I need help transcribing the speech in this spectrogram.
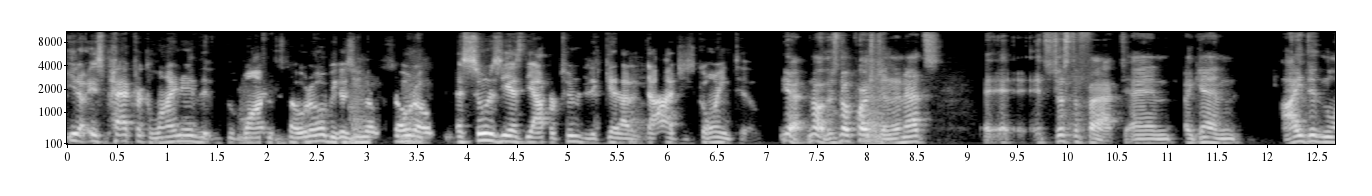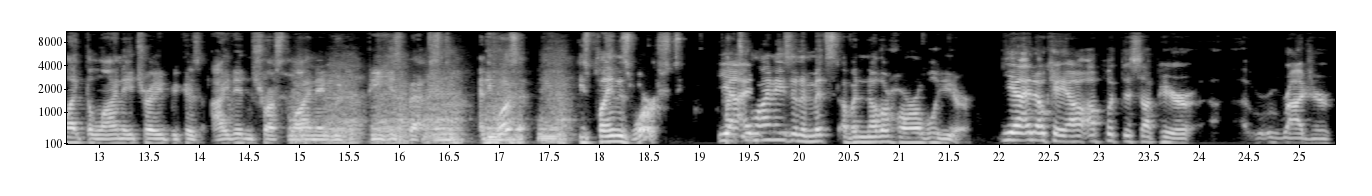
you know, is Patrik Laine the, the Juan Soto? Because you know Soto, as soon as he has the opportunity to get out of Dodge, he's going to. Yeah, no, there's no question, and that's it's just a fact. And again, I didn't like the Laine trade because I didn't trust Laine would be his best, and he wasn't. He's playing his worst. Yeah, Patrik Laine's in the midst of another horrible year. Yeah, and okay, I'll, I'll put this up here, Roger.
